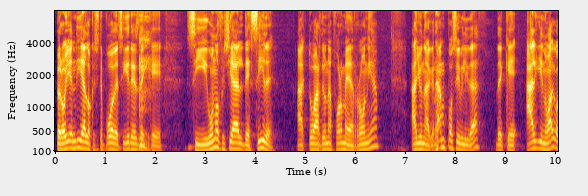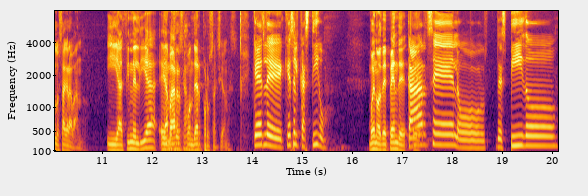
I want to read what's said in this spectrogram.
Pero hoy en día lo que sí te puedo decir es de que si un oficial decide actuar de una forma errónea, hay una gran posibilidad de que alguien o algo lo está grabando. Y al fin del día, él va a responder por sus acciones. ¿Qué es, le, qué es el castigo? Bueno, depende. Eh, ¿Cárcel o despido?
